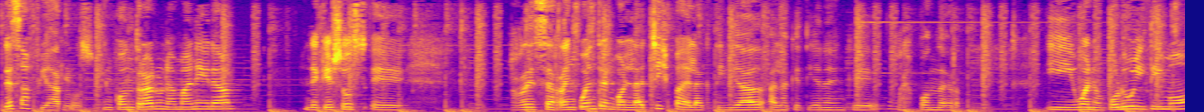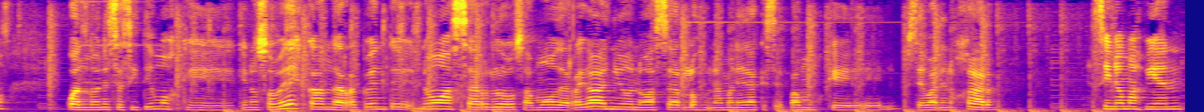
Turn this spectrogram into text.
desafiarlos, encontrar una manera de que ellos eh, se reencuentren con la chispa de la actividad a la que tienen que responder. Y bueno, por último, cuando necesitemos que, nos obedezcan de repente, no hacerlos a modo de regaño, no hacerlos de una manera que sepamos que se van a enojar, sino más bien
